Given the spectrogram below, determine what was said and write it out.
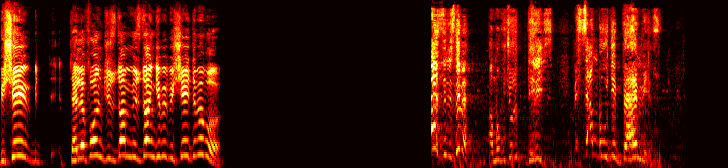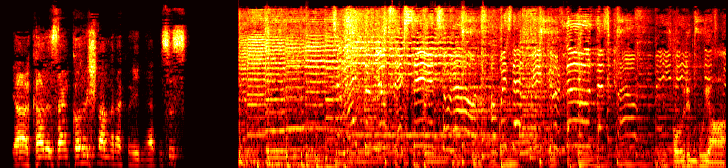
Bir şey bir- telefon cüzdan müzdan gibi bir şey değil mi bu? Beğenmezdiniz değil mi? Ama bu çocuk deliyiz. Ve sen bu videoyu beğenmiyorsun. Ya karı sen konuşma amına koyayım ya bir sus. Favorim bu ya.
